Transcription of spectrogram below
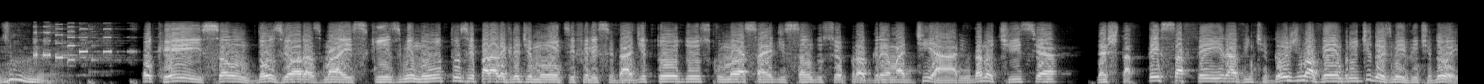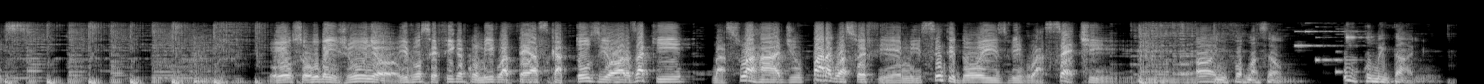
Júnior. Ok, são 12 horas mais 15 minutos e para alegria de muitos e felicidade de todos, começa a edição do seu programa Diário da Notícia desta terça-feira, 22 de novembro de 2022. Eu sou Rubem Júnior e você fica comigo até às 14 horas aqui na sua rádio Paraguaçu FM 102,7. A informação, o comentário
